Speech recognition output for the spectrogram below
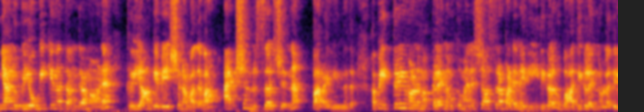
ഞാൻ ഉപയോഗിക്കുന്ന തന്ത്രമാണ് ക്രിയാ ഗവേഷണം അഥവാ ആക്ഷൻ റിസർച്ച് എന്ന് പറയുന്നത്. അപ്പോൾ ഇത്രയുമാണ് മക്കളെ നമുക്ക് മനഃശാസ്ത്ര പഠന രീതികൾ ഉപാധികൾ എന്നുള്ളതിൽ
